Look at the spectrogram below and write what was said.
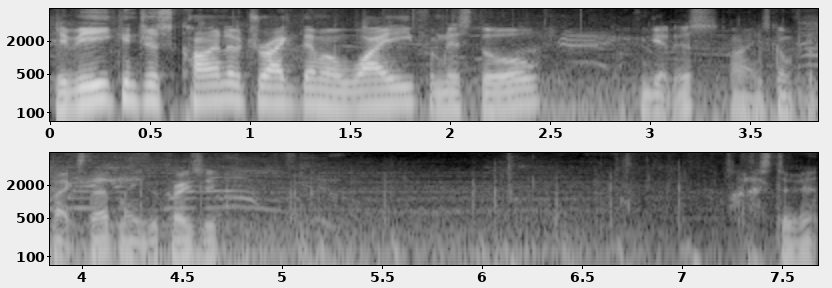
If he can just kind of drag them away from this door, I can get this. Alright, he's gone for the backstab, mate. You're crazy. Ah, let's do it.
